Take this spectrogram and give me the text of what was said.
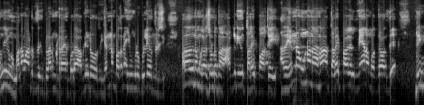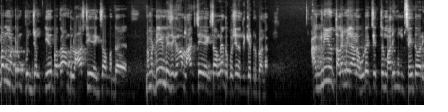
வந்து இவங்க மனமாற்றத்துக்கு பிளான் பண்றாங்க போல அப்படின்ற ஒரு எண்ணம் பார்த்தோன்னா இவங்களுக்குள்ளே வந்துருச்சு. அதாவது நமக்கு சொல்றது அக்னியும் தலைப்பாகை அது என்ன உண்மைனா தலைப்பாகை மேல மொத்தம் வந்து ரிப்பன் மற்றும் குஞ்சம். இது பார்த்தா அந்த லாஸ்ட் இயர் எக்ஸாம் அந்த நம்ம டிஎன்பிஎஸ்சிக்கு லாஸ்ட் இயர் எக்ஸாம்ல இந்த கொஸ்டின் வந்து கேட்டிருப்பாங்க. அக்னியு தலைமையிலான உடைச்சித்தும் அறிமுகம் செய்தவர்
